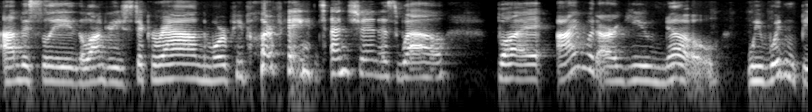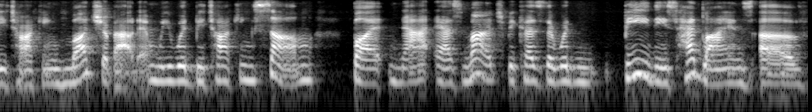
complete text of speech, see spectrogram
Obviously, the longer you stick around, the more people are paying attention as well. But I would argue no, we wouldn't be talking much about him. We would be talking some, but not as much because there wouldn't be these headlines of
